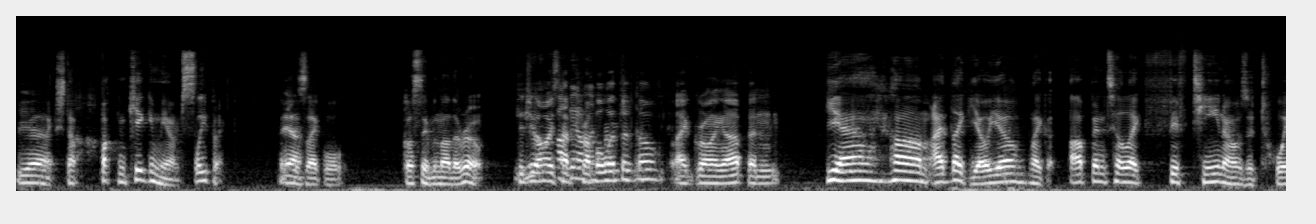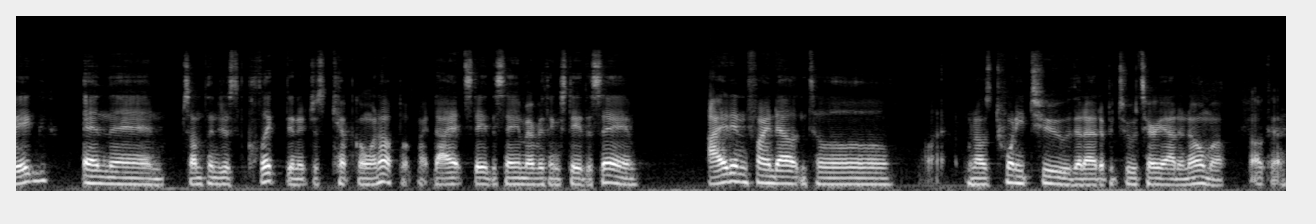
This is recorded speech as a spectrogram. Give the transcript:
Yeah. Like, stop fucking kicking me. I'm sleeping. And Yeah. She's like, well, go sleep in the other room. Did You you always have probably on the trouble with it though? Like growing up and Yeah, um, I'd like yo-yo. Like up until like 15, I was a twig, and then something just clicked and it just kept going up. But my diet stayed the same, everything stayed the same. I didn't find out until when I was 22 that I had a pituitary adenoma. Okay.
